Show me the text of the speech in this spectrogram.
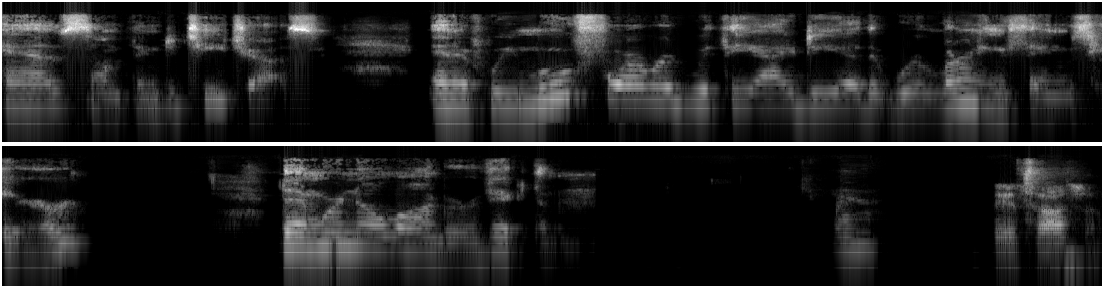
has something to teach us. And if we move forward with the idea that we're learning things here, then we're no longer a victim. Yeah. It's awesome.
